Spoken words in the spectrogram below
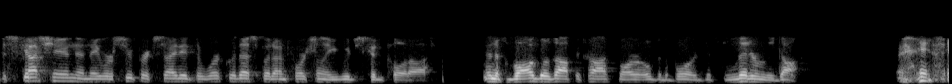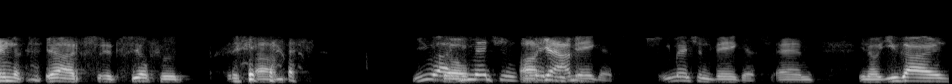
discussion, and they were super excited to work with us, but unfortunately, we just couldn't pull it off. And if the ball goes off the crossbar over the boards, it's literally gone. it's in the, yeah, it's it's seal food. Um, you uh, so, you mentioned, you uh, mentioned yeah, I mean, Vegas. You mentioned Vegas, and you know you guys.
